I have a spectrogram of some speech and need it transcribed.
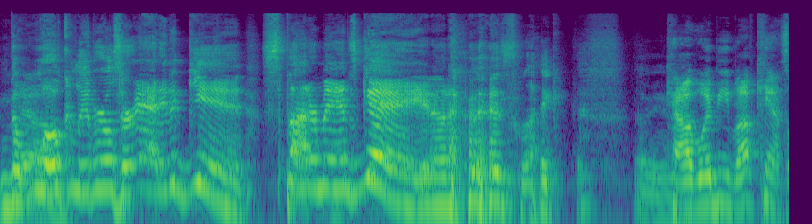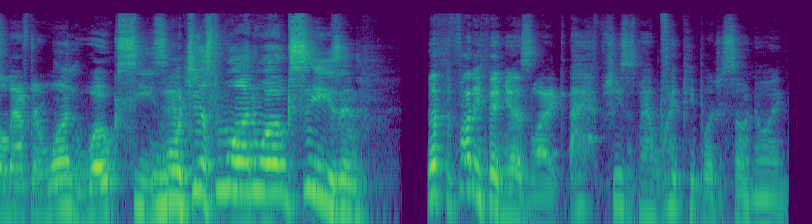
the yeah. woke liberals are at it again. Spider Man's gay. You know, what I mean? it's like. I mean, Cowboy Bebop canceled after one woke season. well, just one woke season. The, the funny thing is, like, Jesus, man, white people are just so annoying.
